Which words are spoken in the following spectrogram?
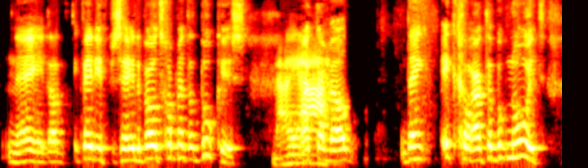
Nee, dat, ik weet niet of per se de boodschap met dat boek is. Nou ja. Maar ik kan wel, denk, ik gebruik dat boek nooit.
